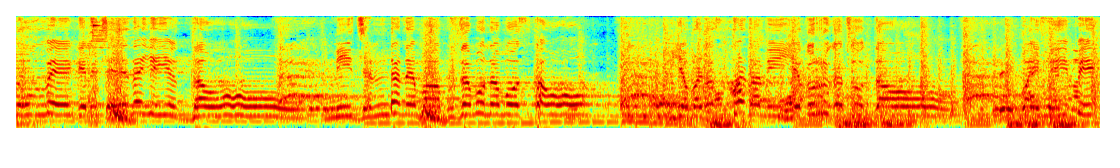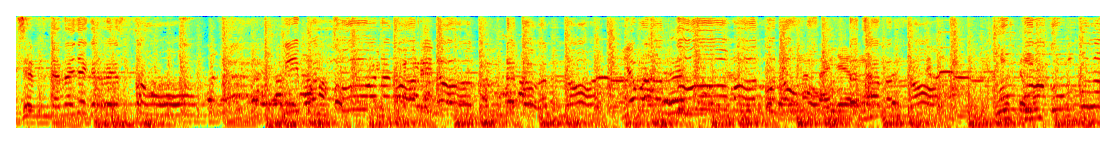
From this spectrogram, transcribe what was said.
నువ్వే గెలిచేద ఈ యుద్ధం. నీ జెండనే మా భుజమున మోస్తాం. ఎవడొస్తాడని ఎదురుగా చూద్దాం. వైసీపీ జెండన ఎగరేస్తాం. నీ పొత్తు అనగోరిన గుండెతో అన్నో. ఎవడొద్దు మాకు నువ్వు ఉంటే చాలన్నో. గుంపులు గుంపులు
